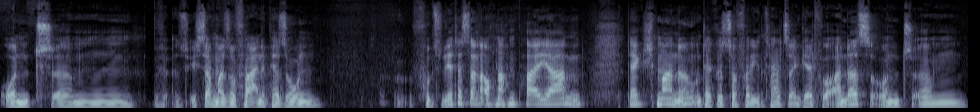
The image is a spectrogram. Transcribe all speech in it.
und ähm, also ich sag mal so, für eine Person funktioniert das dann auch nach ein paar Jahren, denke ich mal. Ne? Und der Christoph verdient halt sein Geld woanders und ähm,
